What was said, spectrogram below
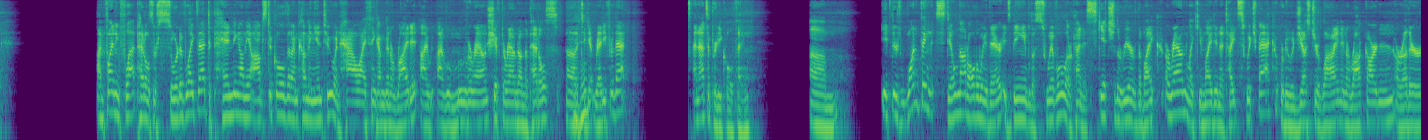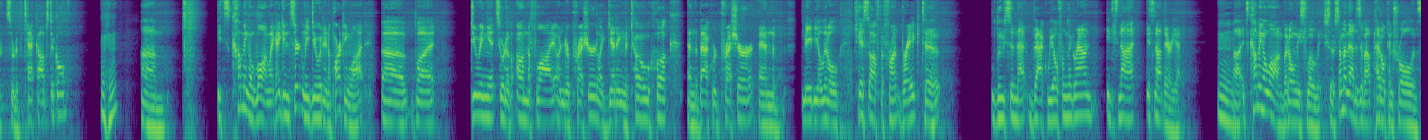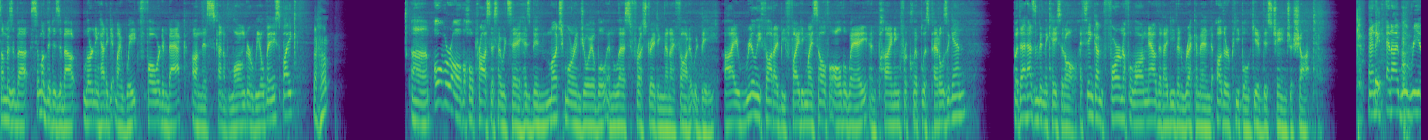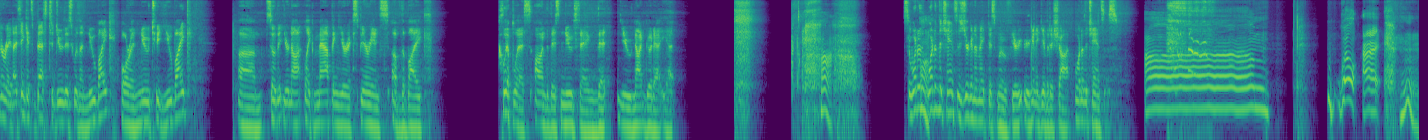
I'm finding flat pedals are sort of like that depending on the obstacle that I'm coming into and how I think I'm going to ride it I, I will move around shift around on the pedals uh, to get ready for that and that's a pretty cool thing. Um, if there's one thing that's still not all the way there, it's being able to swivel or kind of skitch the rear of the bike around like you might in a tight switchback, or to adjust your line in a rock garden or other sort of tech obstacle. Mhm. Um, it's coming along. Like I can certainly do it in a parking lot, uh, but doing it sort of on the fly under pressure, like getting the tow hook and the backward pressure and the maybe a little kiss off the front brake to loosen that back wheel from the ground. It's not. It's not there yet. Mm. Uh, it's coming along, but only slowly. So some of that is about pedal control, and some is about some of it is about learning how to get my weight forward and back on this kind of longer wheelbase bike. Uh-huh. Um, overall, the whole process, I would say, has been much more enjoyable and less frustrating than I thought it would be. I really thought I'd be fighting myself all the way and pining for clipless pedals again, but that hasn't been the case at all. I think I'm far enough along now that I'd even recommend other people give this change a shot. And, and I will reiterate, I think it's best to do this with a new bike or a new to you bike um, so that you're not like mapping your experience of the bike clipless onto this new thing that you're not good at yet. Huh. So what are what are the chances you're going to make this move? You're you're going to give it a shot. What are the chances? Um. Well, uh, hmm.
